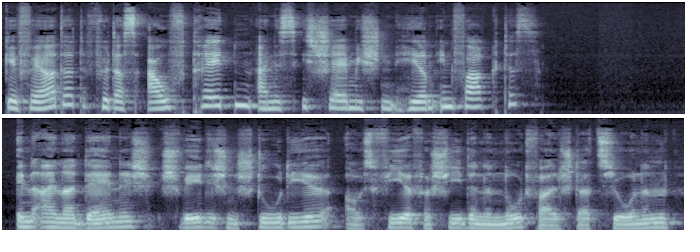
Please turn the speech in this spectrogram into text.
gefährdet für das Auftreten eines ischämischen Hirninfarktes? In einer dänisch-schwedischen Studie aus vier verschiedenen Notfallstationen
